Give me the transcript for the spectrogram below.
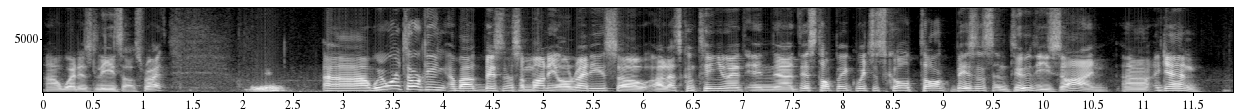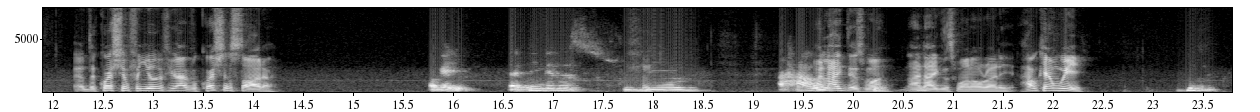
where this leads us, right? Okay. Uh, we were talking about business and money already, so uh, let's continue it in uh, this topic, which is called Talk Business and Do Design. Uh, again, uh, the question for you if you have a question starter. Okay, I think this is should be how. I like this one. I like this one already. How can we?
